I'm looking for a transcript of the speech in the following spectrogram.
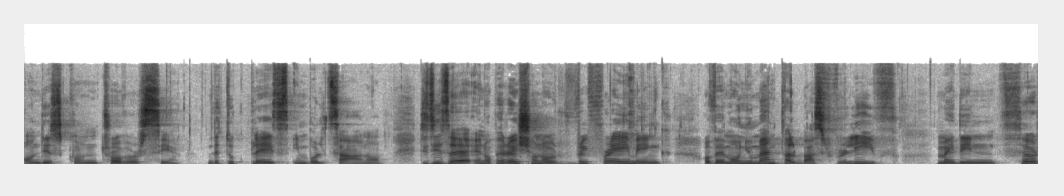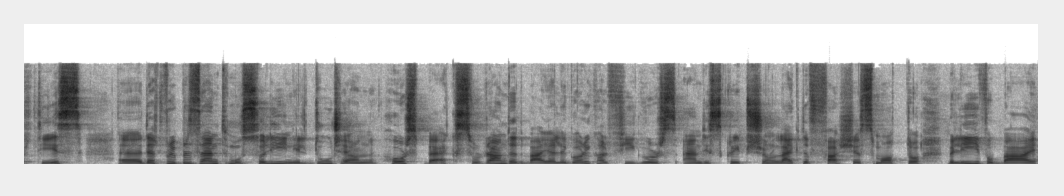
on this controversy that took place in Bolzano. This is a, an operation of reframing of a monumental bas relief made in 30s uh, that represent Mussolini, il Duce, on horseback, surrounded by allegorical figures and description, like the fascist motto, believe, obey,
